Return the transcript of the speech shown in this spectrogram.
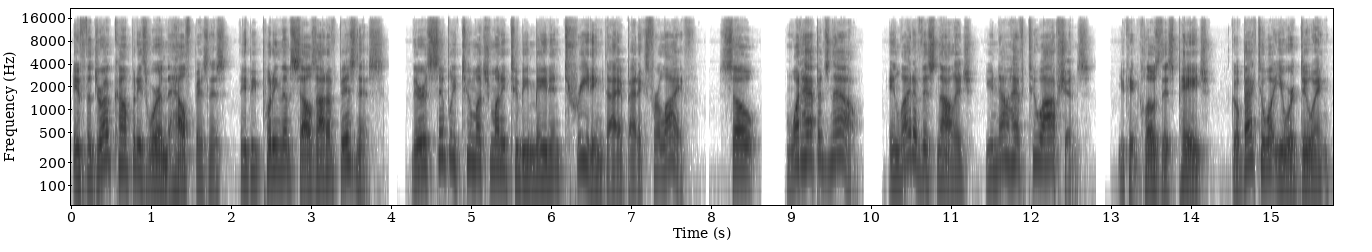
If the drug companies were in the health business, they'd be putting themselves out of business. There is simply too much money to be made in treating diabetics for life. So, what happens now? In light of this knowledge, you now have two options. You can close this page, go back to what you were doing,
